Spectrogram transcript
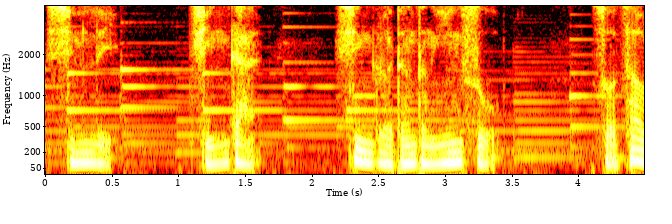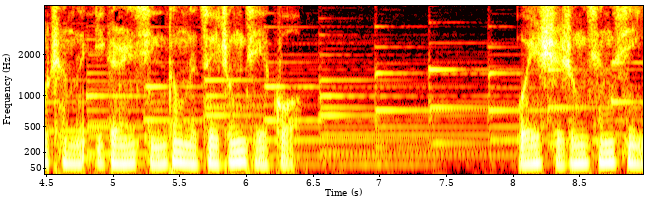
心理、情感、性格等等因素所造成的一个人行动的最终结果。我也始终相信，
